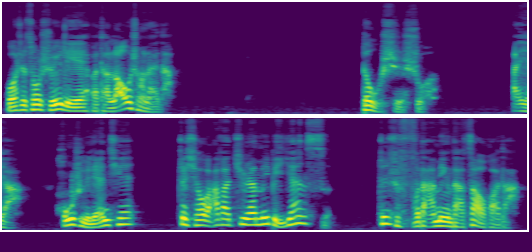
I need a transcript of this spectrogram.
我是从水里把他捞上来的。”斗士说：“哎呀，洪水连天，这小娃娃居然没被淹死，真是福大命大造化大。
